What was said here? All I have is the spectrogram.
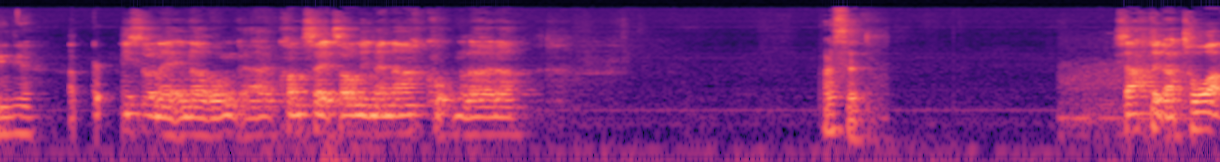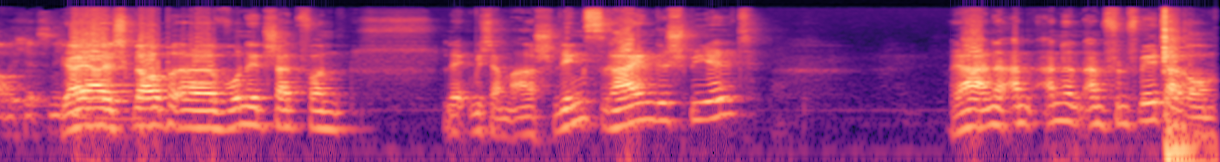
Linie. Nicht so eine Erinnerung, äh, konntest du jetzt auch nicht mehr nachgucken, leider. Was denn? Ich sagte, das Tor habe ich jetzt nicht. Ja, ja, ich glaube, äh, Wonic hat von leck mich am Arsch, links reingespielt. Ja, an, an, an, an 5-Meter-Raum.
